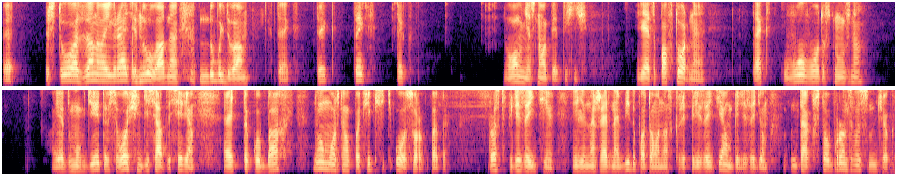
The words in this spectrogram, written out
Э, что, заново играть? Ну ладно, дубль 2. Так, так, так, так. О, у меня снова 5000. Или это повторное? Так, во, вот что нужно. А я думаю, где это все? В общем, 10 серия. Это такой бах. Ну, можно его пофиксить. О, 40 пеппер. Просто перезайти. Или нажать на обиду, потом она скажет перезайти, а мы перезайдем. Так, что бронзовый сундучок.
